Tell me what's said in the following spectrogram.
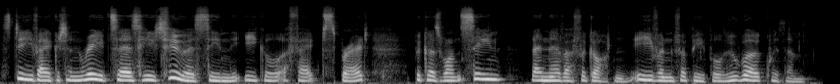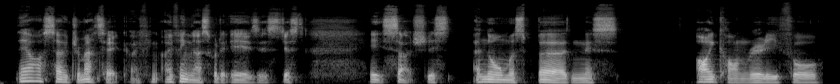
Steve Egerton Read says he too has seen the eagle effect spread because once seen, they're never forgotten, even for people who work with them. They are so dramatic. I think I think that's what it is. It's just it's such this enormous bird and this icon really for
